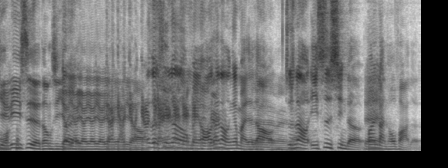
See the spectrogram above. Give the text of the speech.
铁力士的东西，有有有有有有有。那个是那种美华，他那种应该买得到，就是那种一次性的，帮你染头发的，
